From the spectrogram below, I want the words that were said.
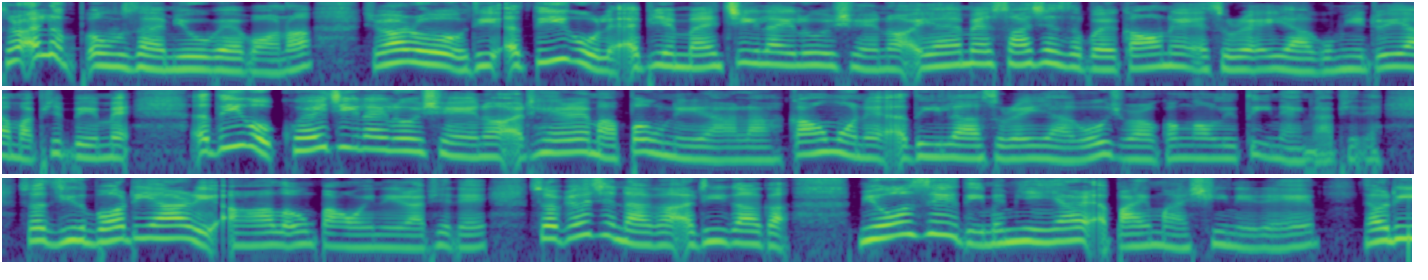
ဆိုတော့အဲ့လိုပုံစံမျိုးပဲပေါ့เนาะကျွန်တော်တို့ဒီအသီးကိုလည်းအပြင်ပန်းကြည့်လိုက်လို့ရှင်เนาะအရင်ပဲစားချင်စပွဲကောင်းတဲ့ဆိုတဲ့အရာကိုမြင်တွေ့ရမှာဖြစ်ပေမဲ့အသီးကိုခွဲကြည့်လိုက်လို့ရှင်เนาะအထဲထဲမှာပုံ နေတာလားကောင်းမွန်တဲ့အသီးလားဆိုတဲ့အရာကိုကျွန်တော်ကောင်းကောင်းလေးသိနိုင်တာဖြစ်တယ်ဆိုတော့ဒီသဘောတရားတွေအားလုံးပါဝင်နေတာဖြစ်တယ်ဆိုတော့ပြောချင်တာကအဓိကကမျိုးစေ့ဒီမမြင်ရတဲ့အပိုင်းမှာရှိနေတယ်နောက်ဒီ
